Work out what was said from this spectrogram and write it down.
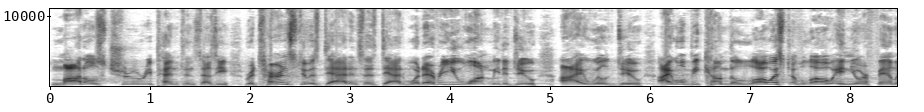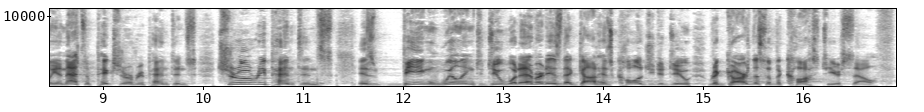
models true repentance as he returns to his dad and says, Dad, whatever you want me to do, I will do. I will become the lowest of low in your family. And that's a picture of repentance. True repentance is being willing to do whatever it is that God has called you to do, regardless of the cost to yourself.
